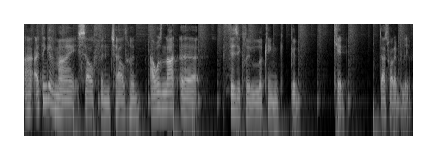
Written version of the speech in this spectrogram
I, I think of myself in childhood. I was not a physically looking good kid. That's what I believe.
